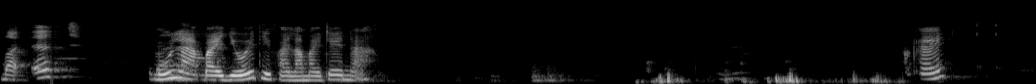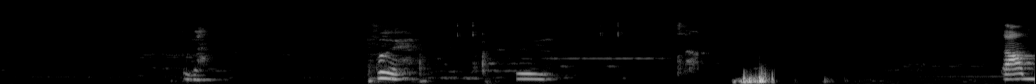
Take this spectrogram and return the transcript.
Bài ếch Muốn làm bài dưới thì phải làm bài trên đã. Ok. về xong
